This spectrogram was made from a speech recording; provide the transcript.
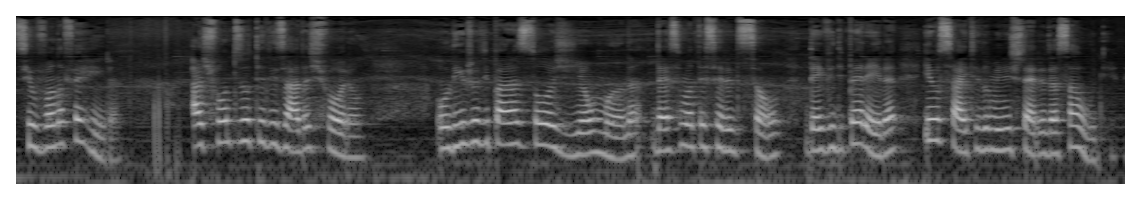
Silvana Ferreira. As fontes utilizadas foram o livro de Parasitologia Humana, 13ª edição, David Pereira, e o site do Ministério da Saúde.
